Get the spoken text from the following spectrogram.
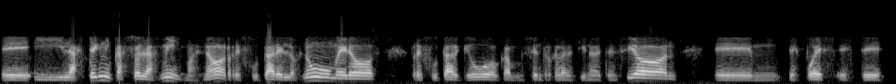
y las técnicas son las mismas, ¿no? Refutar en los números, refutar que hubo centros clandestinos de detención, eh, después este,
